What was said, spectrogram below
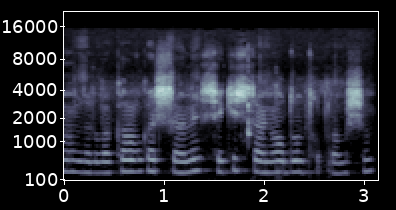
Tamamdır bakalım kaç tane? 8 tane odun toplamışım.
